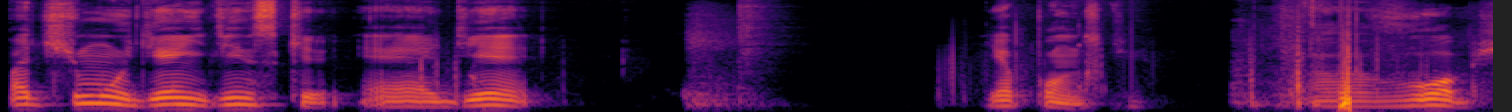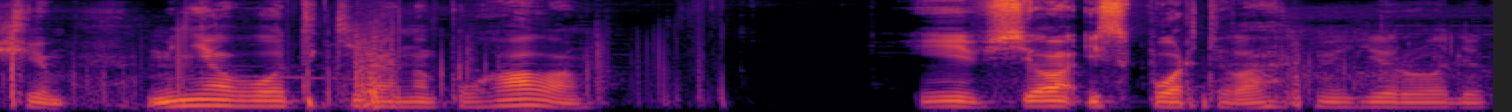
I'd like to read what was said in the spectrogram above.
Почему? Где индийский? Э, где... Японский. Э, в общем, меня вот Кира напугала. И все испортила видеоролик.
